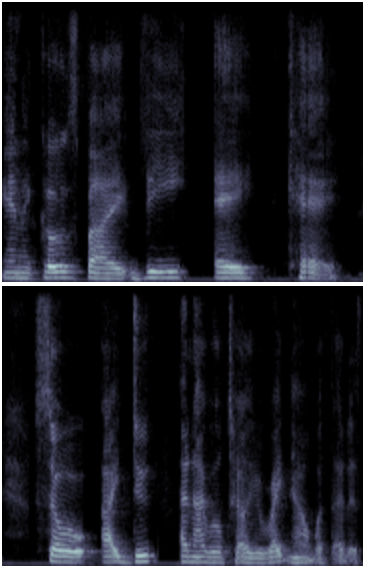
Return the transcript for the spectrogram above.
and it goes by VAK. So I do, and I will tell you right now what that is.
